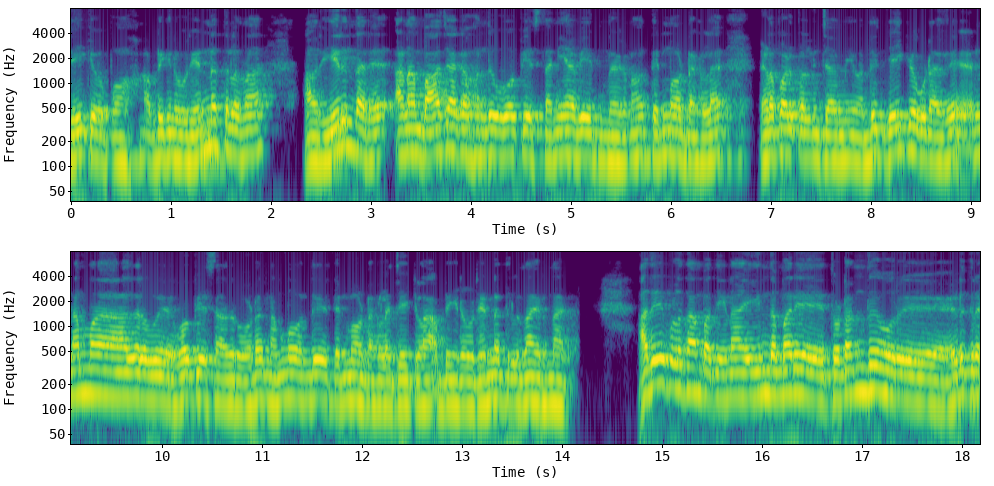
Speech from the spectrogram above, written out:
ஜெயிக்க வைப்போம் அப்படிங்கிற ஒரு எண்ணத்தில் தான் அவர் இருந்தார். ஆனால் பாஜக வந்து ஓபிஎஸ் தனியாகவே இருந்தாலும் தென் மாவட்டங்களில் எடப்பாடி பழனிசாமி வந்து ஜெயிக்கக்கூடாது நம்ம ஆதரவு ஓபிஎஸ் ஆதரவோட நம்ம வந்து தென் மாவட்டங்களில் ஜெயிக்கலாம் அப்படிங்கிற ஒரு எண்ணத்தில் தான் இருந்தாங்க. அதே போல் தான் பார்த்தீங்கன்னா இந்த மாதிரி தொடர்ந்து ஒரு எடுக்கிற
